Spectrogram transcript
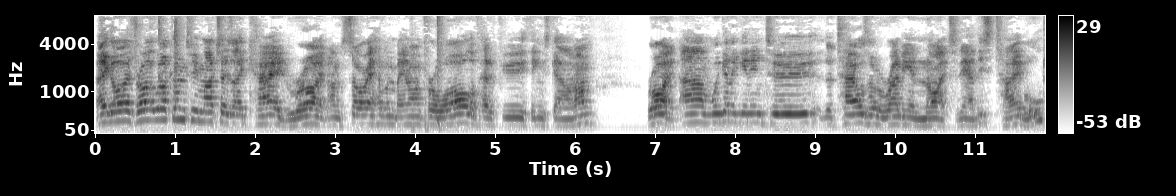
Hey guys, right, welcome to Marcho's Arcade. Right, I'm sorry I haven't been on for a while. I've had a few things going on. Right, um, we're going to get into the Tales of Arabian Nights. Now, this table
